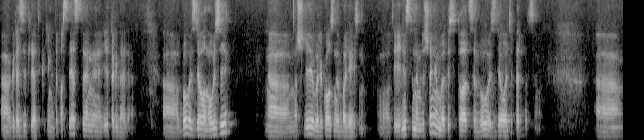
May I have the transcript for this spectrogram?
а, грозит ли это какими-то последствиями и так далее. Было сделано УЗИ, нашли варикозную болезнь. Вот. И единственным решением в этой ситуации было сделать операцию. А,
